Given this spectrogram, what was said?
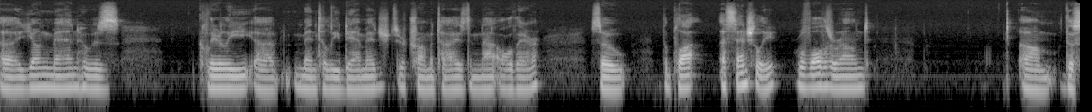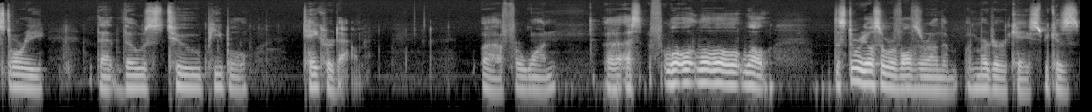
a young man who is clearly uh, mentally damaged or traumatized and not all there. So the plot essentially revolves around um, the story that those two people take her down. Uh, for one, uh, well, well, well, well, the story also revolves around the murder case because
